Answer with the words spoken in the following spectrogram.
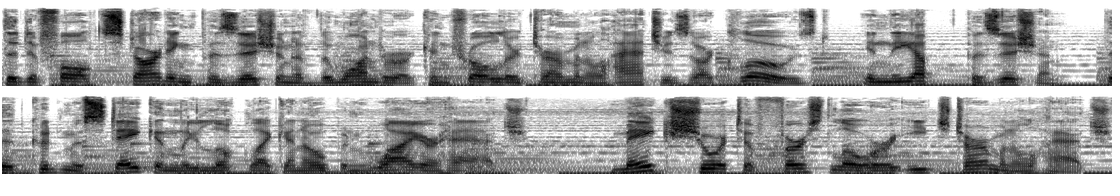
The default starting position of the Wanderer controller terminal hatches are closed in the up position that could mistakenly look like an open wire hatch. Make sure to first lower each terminal hatch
